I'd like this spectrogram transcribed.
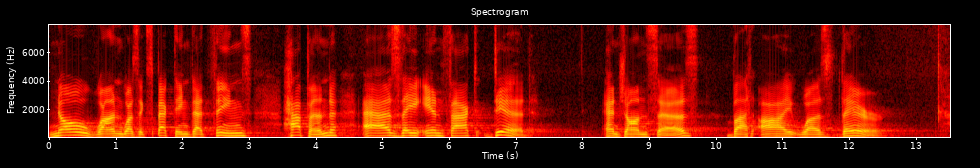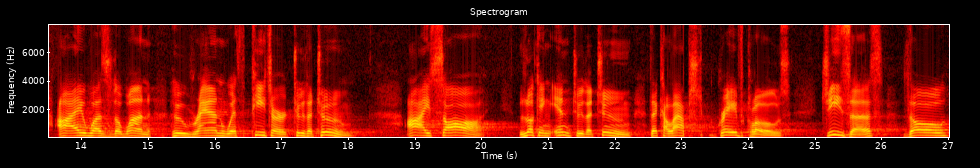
No one was expecting that things happened as they in fact did. And John says, But I was there. I was the one who ran with Peter to the tomb. I saw, looking into the tomb, the collapsed grave clothes, Jesus though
